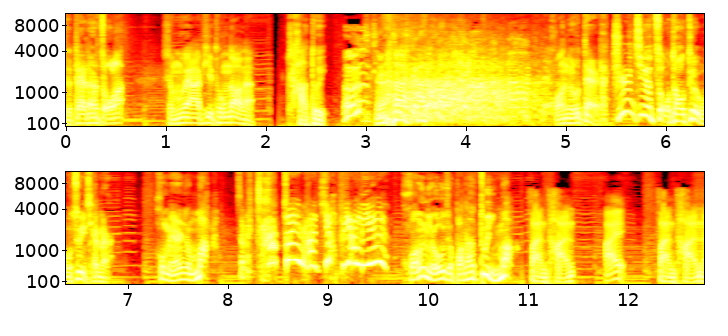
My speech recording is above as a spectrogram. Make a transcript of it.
就带他走了。什么 VIP 通道呢？插队。嗯黄牛带着他直接走到队伍最前面，后面人就骂：“怎么插队了？要不要脸？”黄牛就帮他对骂，反弹。哎。反弹，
